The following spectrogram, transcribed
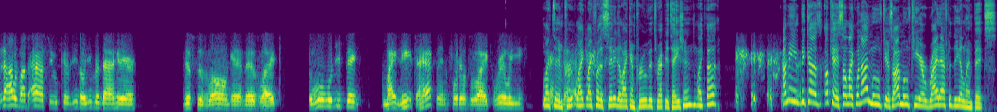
no, I was about to ask you because you know you've been down here just as long, and there's like what would you think might need to happen for them to like really like to improve like like for the city to like improve its reputation like that? I mean, because okay, so like when I moved here, so I moved here right after the Olympics.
